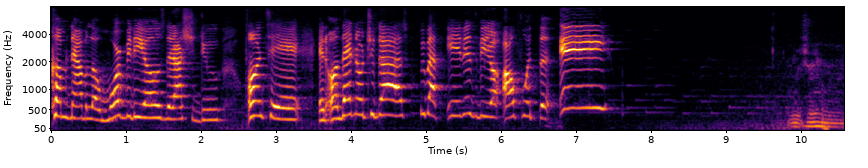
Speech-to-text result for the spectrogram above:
Comment down below more videos that I should do on TED. And on that note, you guys, we about to end this video off with the E. I'm dreaming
